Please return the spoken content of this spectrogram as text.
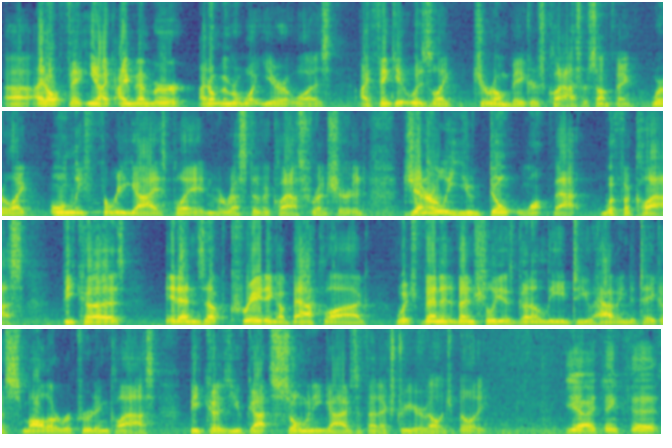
Uh, I don't think you know. I remember I don't remember what year it was. I think it was like Jerome Baker's class or something, where like only three guys played and the rest of the class redshirted. Generally, you don't want that with a class because it ends up creating a backlog, which then eventually is going to lead to you having to take a smaller recruiting class because you've got so many guys with that extra year of eligibility. Yeah, I think that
